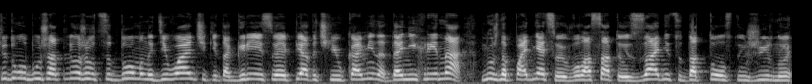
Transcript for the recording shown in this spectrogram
Ты думал, будешь отлеживаться дома на диванчике, так грея свои пяточки у камина? Да ни хрена! Нужно поднять свою волосатую задницу, да толстую, жирную,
